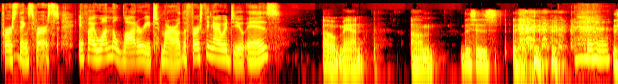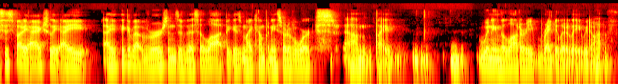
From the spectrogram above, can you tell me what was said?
First things first. If I won the lottery tomorrow, the first thing I would do is. Oh man, um, this is this is funny. I actually I I think about versions of this a lot because my company sort of works um, by winning the lottery regularly. We don't have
